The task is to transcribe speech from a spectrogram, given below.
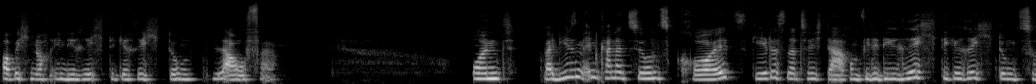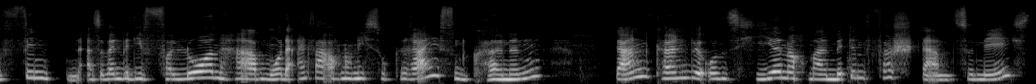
ob ich noch in die richtige Richtung laufe. Und bei diesem Inkarnationskreuz geht es natürlich darum, wieder die richtige Richtung zu finden. Also wenn wir die verloren haben oder einfach auch noch nicht so greifen können, dann können wir uns hier nochmal mit dem Verstand zunächst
